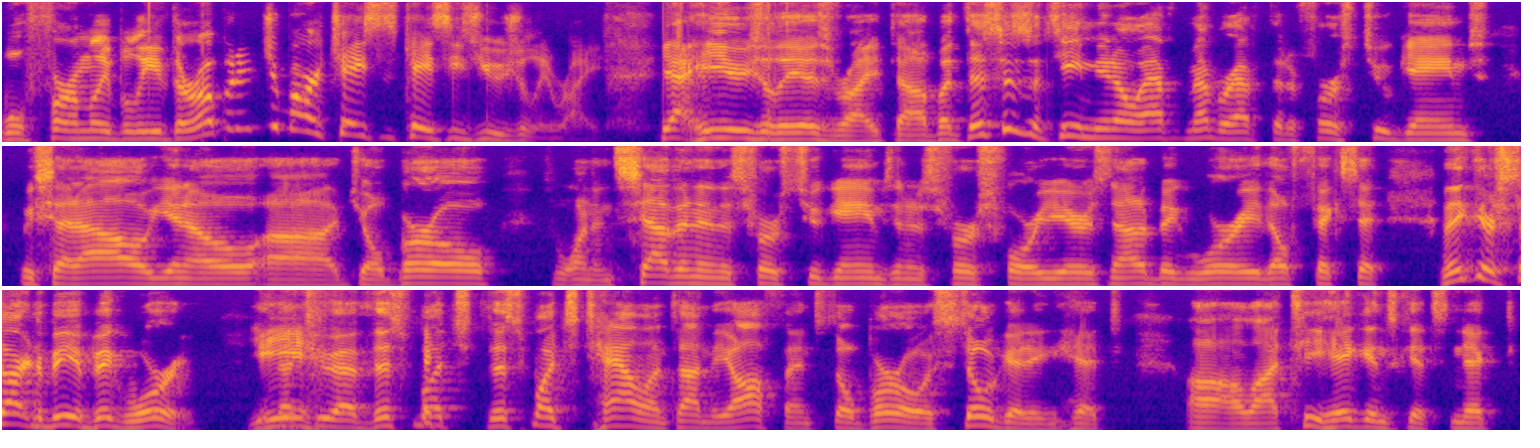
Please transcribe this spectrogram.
will firmly believe they're open. In Ja'Marr Chase's case, he's usually right. Yeah, he usually is right. Uh, but this is a team, you know, after, remember after the first two games, we said, oh, you know, uh, Joe Burrow one and seven in his first two games in his first four years. Not a big worry. They'll fix it. I think they're starting to be a big worry. That you have this much this much talent on the offense, though Burrow is still getting hit uh, a lot. Tee Higgins gets nicked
